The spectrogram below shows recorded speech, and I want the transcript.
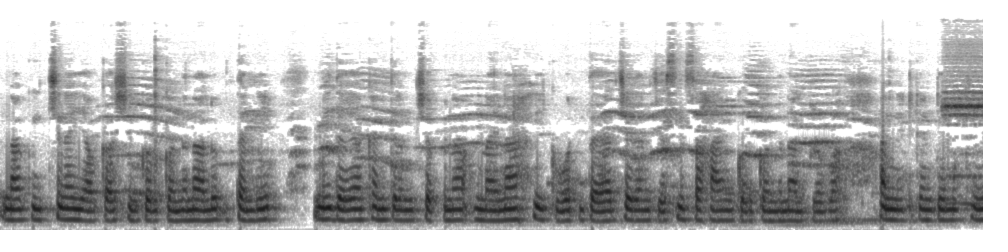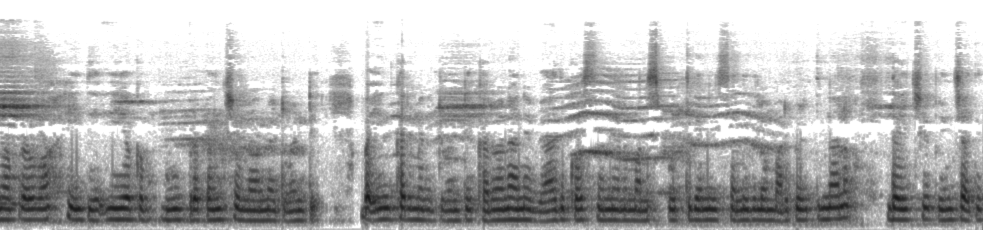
నాకు ఇచ్చిన ఈ అవకాశం కొరకు వందనాలు. తండ్రి మీ దయా కనికరం చెప్పిన నాయన ఈ కూరను తయారు చేయడానికి చేసిన సహాయం కొరకు వందనాలు ప్రభా. అన్నిటికంటే ముఖ్యంగా ప్రభా ఇది ఈ యొక్క భూ ప్రపంచంలో ఉన్నటువంటి భయంకరమైనటువంటి కరోనా అనే వ్యాధి కోసం నేను మనస్ఫూర్తిగా నీ సన్నిధిలో మరపెడుతున్నాను. దయ చూపించి అతి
